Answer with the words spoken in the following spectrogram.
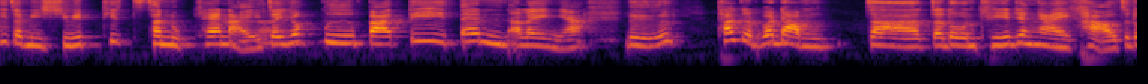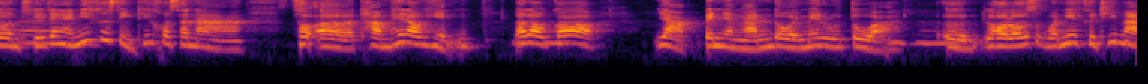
ที่จะมีชีวิตที่สนุกแค่ไหน จะยกมือปาร์ตี้เต้นอะไรอย่างเงี้ย หรือถ้าเกิดว่าดำจะจะโดนทรีตยังไงขาวจะโดนทรีตยังไง นี่คือสิ่งที่โฆษณาเอ่อทำให้เราเห็น แล้วเราก็ อยากเป็นอย่างนั้นโดยไม่รู้ตัวเออเราเรารู้สึกว่านี่คือที่มา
